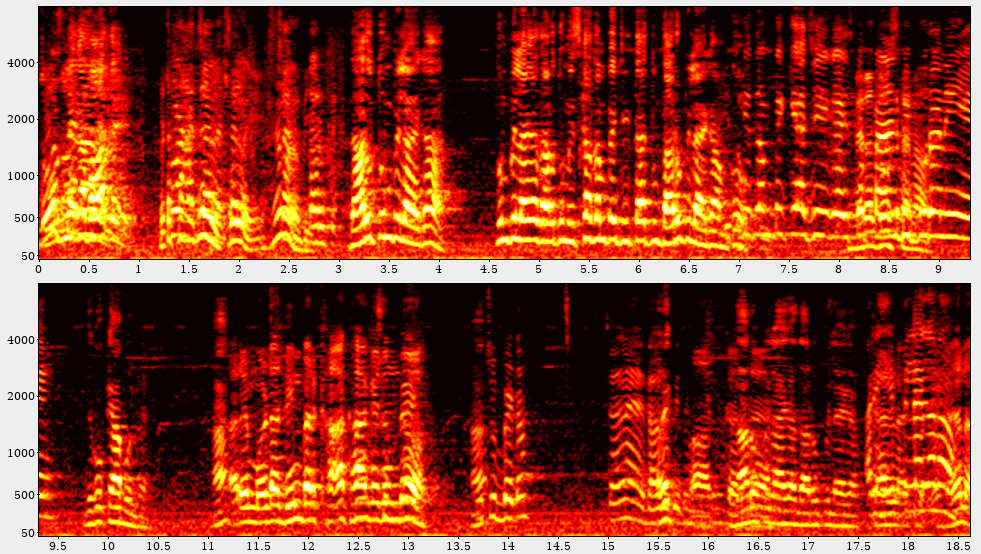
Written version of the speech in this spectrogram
छोड़ने का बात है। दारू तुम पिलाएगा? तुम पिलाएगा दारू? तुम इसका दम पे जीता है तुम दारू पिलाएगा हमको। इसके दम पे क्या चाहिएगा इसका मेरा पैंट भी पूरा नहीं है। देखो क्या बोल रहे हैं। अरे मोटा दिन भर खा खा के तुम तो। चुप बेटा चलना है दारू पिलाएगा दारू पिलाएगा। अरे ये पिलाएगा ना। है ना?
